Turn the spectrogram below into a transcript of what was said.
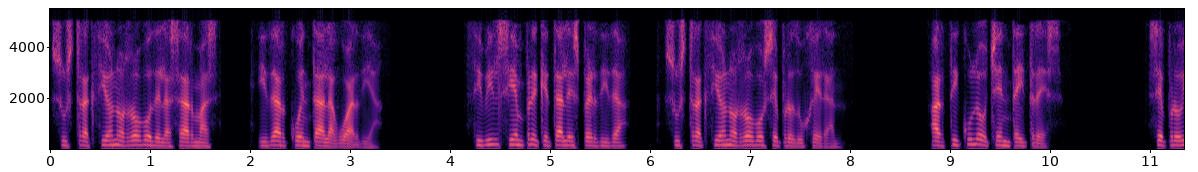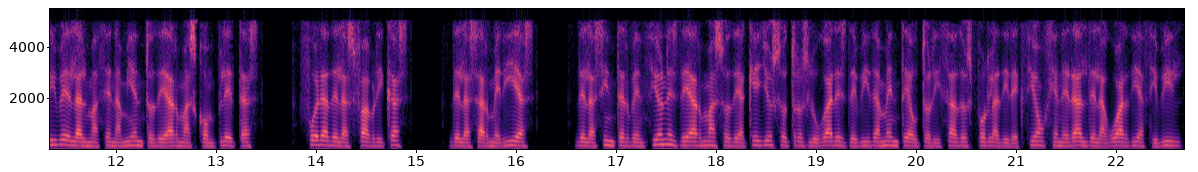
sustracción o robo de las armas, y dar cuenta a la Guardia Civil siempre que tales pérdida, sustracción o robo se produjeran. Artículo 83. Se prohíbe el almacenamiento de armas completas, fuera de las fábricas, de las armerías, de las intervenciones de armas o de aquellos otros lugares debidamente autorizados por la Dirección General de la Guardia Civil,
